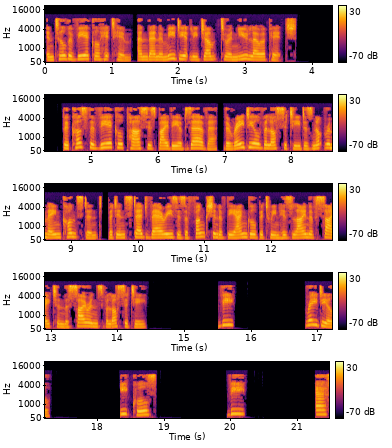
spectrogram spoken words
until the vehicle hit him, and then immediately jump to a new lower pitch. Because the vehicle passes by the observer, the radial velocity does not remain constant, but instead varies as a function of the angle between his line of sight and the siren's velocity. v radial equals v s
